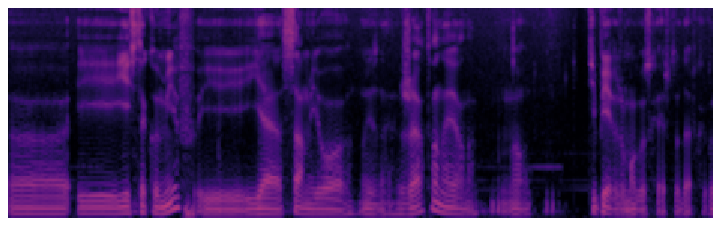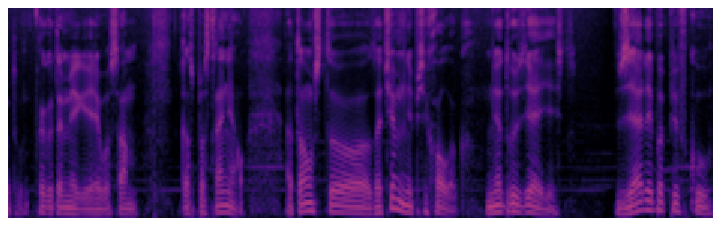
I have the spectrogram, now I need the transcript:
и есть такой миф, и я сам его, ну, не знаю, жертва, наверное, ну, теперь уже могу сказать, что да, в какой-то, в какой-то мере я его сам распространял, о том, что зачем мне психолог? У меня друзья есть. Взяли по пивку,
